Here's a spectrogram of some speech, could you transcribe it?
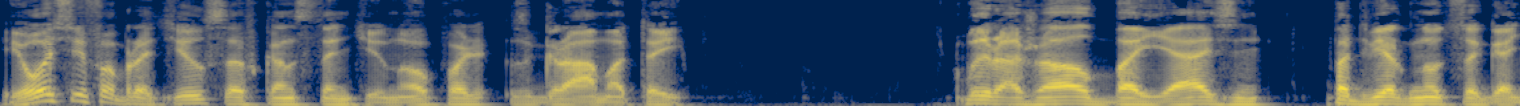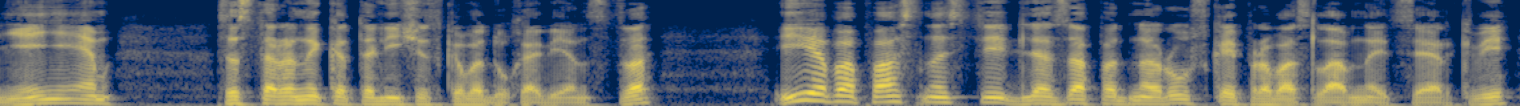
Иосиф обратился в Константинополь с грамотой. Выражал боязнь подвергнуться гонениям со стороны католического духовенства и об опасности для западно-русской православной церкви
